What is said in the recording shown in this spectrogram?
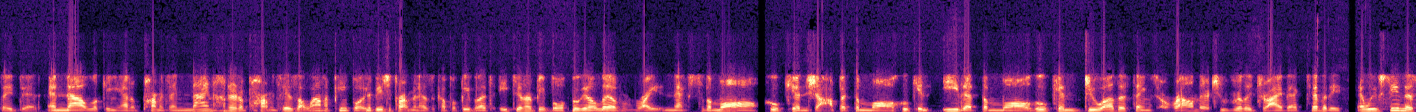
they did, and now looking at apartments, and 900 apartments is a lot of people. If each apartment has a couple people, that's 1,800 people who are going to live right next to the mall, who can shop at the mall, who can eat at the mall, who can do other things around there to really drive activity. And we've seen this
